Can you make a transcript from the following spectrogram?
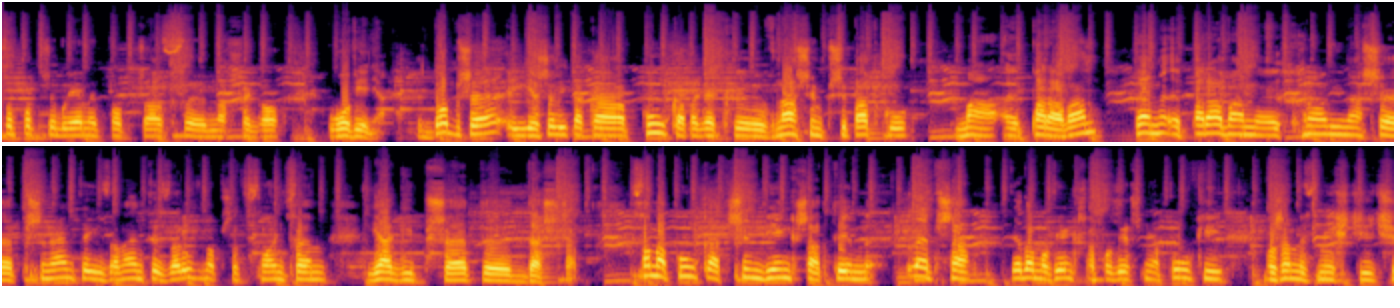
co potrzebujemy podczas naszego łowienia. Dobrze, jeżeli taka półka, tak jak w naszym przypadku, ma parawan. Ten parawan chroni nasze przynęty i zanęty zarówno przed słońcem, jak i przed deszczem. Sama półka, czym większa, tym lepsza. Wiadomo, większa powierzchnia półki, możemy zmieścić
